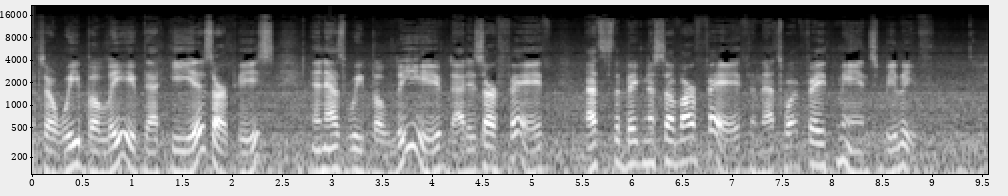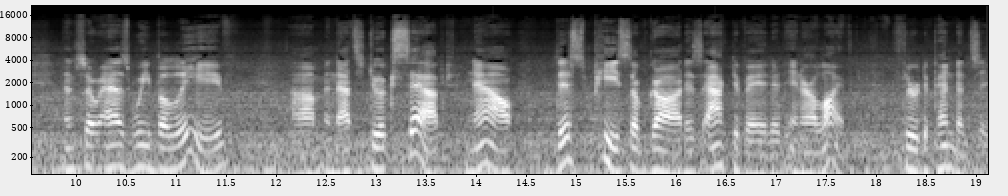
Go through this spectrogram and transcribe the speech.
And so we believe that He is our peace. And as we believe, that is our faith. That's the bigness of our faith. And that's what faith means belief. And so as we believe, um, and that's to accept, now this peace of God is activated in our life through dependency.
